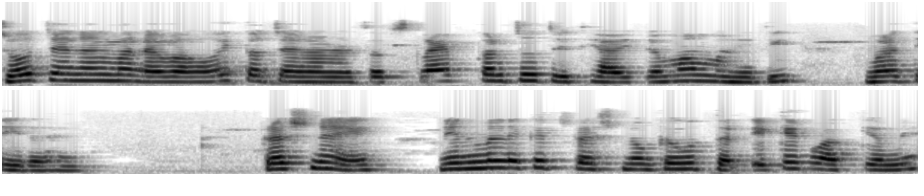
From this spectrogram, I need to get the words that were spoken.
જો ચેનલમાં નવા હોય તો ચેનલને સબસ્ક્રાઇબ કરજો જેથી આવી તમામ માહિતી મળતી રહે प्रश्न एक निम्नलिखित प्रश्नों के उत्तर एक एक वाक्य में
